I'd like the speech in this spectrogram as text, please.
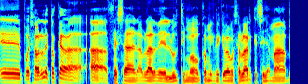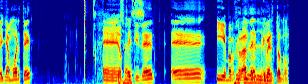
Eh, pues ahora le toca a César hablar del último cómic de que vamos a hablar, que se llama Bella Muerte. Eh, o Eso Pretty es. Dead, eh, y vamos a hablar del primer tomo.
